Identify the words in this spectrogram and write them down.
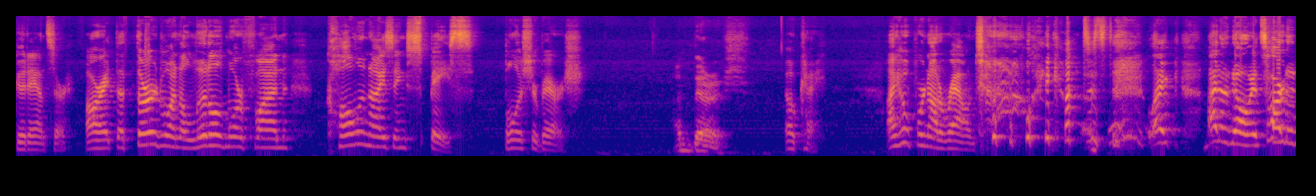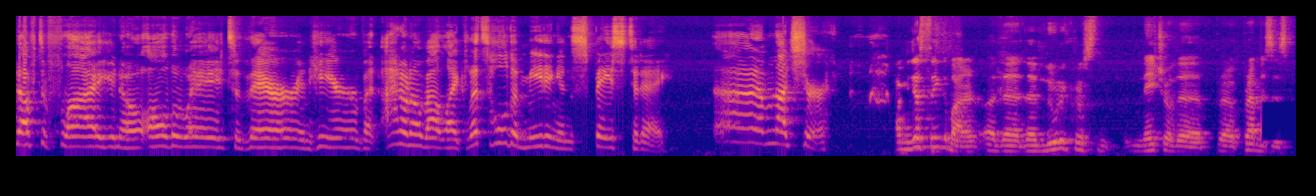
Good answer. All right, the third one, a little more fun colonizing space. Bullish or bearish? I'm bearish. Okay. I hope we're not around. like, I just, like, I don't know. It's hard enough to fly, you know, all the way to there and here, but I don't know about like, let's hold a meeting in space today. Uh, I'm not sure. I mean, just think about it. Uh, the the ludicrous nature of the pre- premise is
